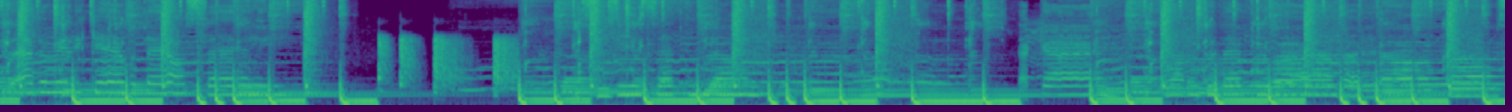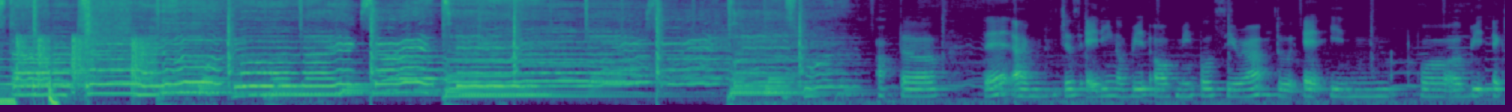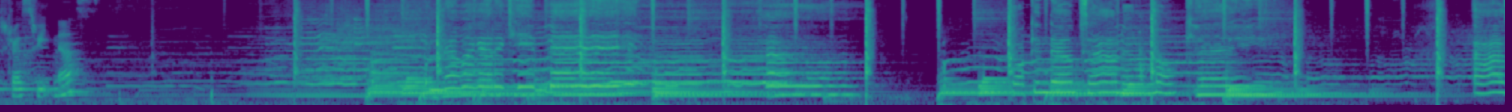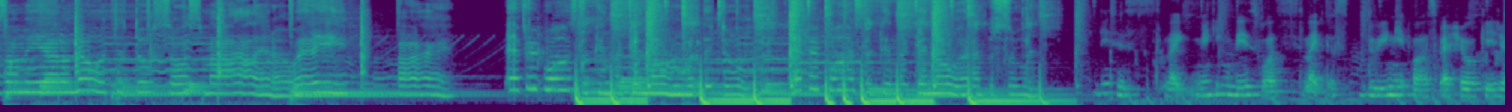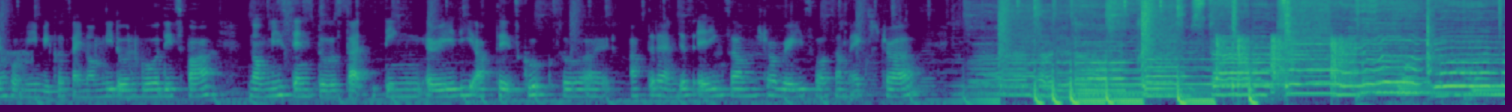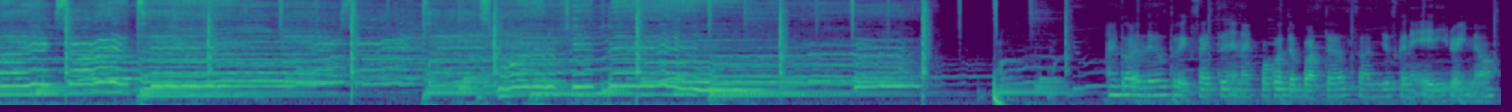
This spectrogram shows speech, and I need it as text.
But I don't really care what they all say. It's easier said than done. That guy, problems with everyone, just adding a bit of maple syrup to add in for a bit extra sweetness. Walking downtown and I'm okay. Eyes on me, I don't know what to do, so I smile and I wave. Alright. Everyone's looking like they know what they're doing. This is like making this was like doing it for a special occasion for me because I normally don't go this far. Normally tend to start eating already after it's cooked. So I after that I'm just adding some strawberries for some extra. got a little too excited and I forgot the butter so I'm just gonna add it right now.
